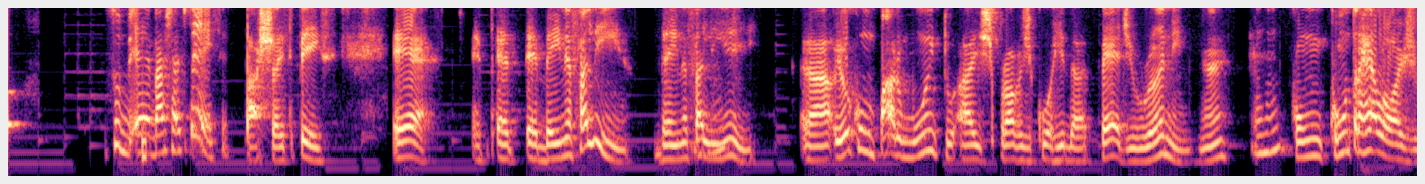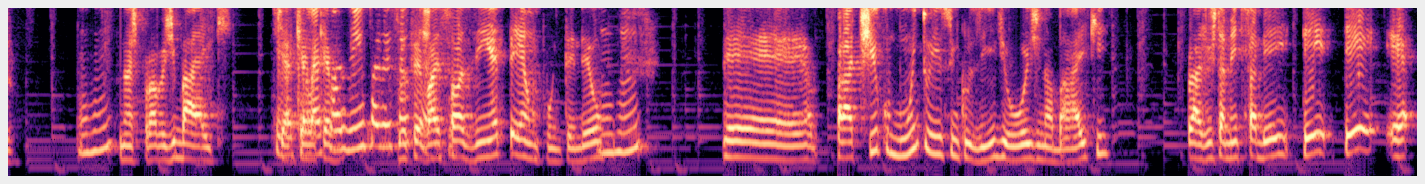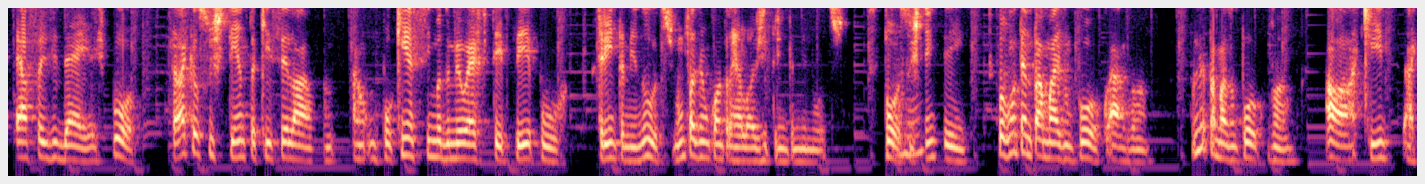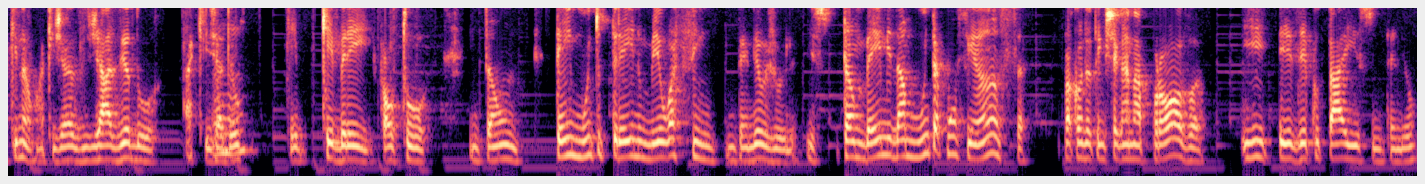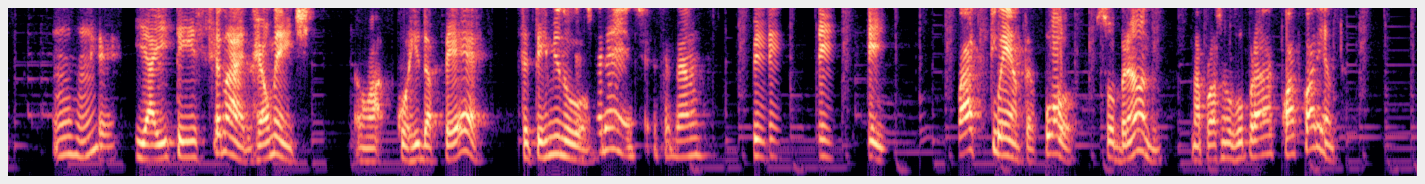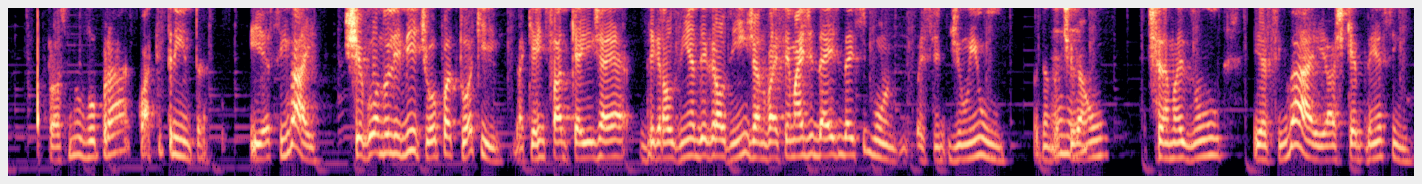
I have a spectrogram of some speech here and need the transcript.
subir, é, baixar esse pace. Baixar esse pace. É, é, é, é bem nessa linha, bem nessa uhum. linha aí. Uh, eu comparo muito as provas de corrida pad, running, né? Uhum. Com contrarrelógio uhum. nas provas de bike. Que, que é aquela vai que é, sozinho fazer seu Você tempo. vai sozinho é tempo, entendeu? É, pratico muito isso, inclusive, hoje na bike, para justamente saber ter, ter essas ideias. Pô, será que eu sustento aqui, sei lá, um, um pouquinho acima do meu FTP por 30 minutos? Vamos fazer um contrarrelógio de 30 minutos. Pô, uhum. sustentei. Pô, vamos tentar mais um pouco? Ah, vamos. Vamos tentar mais um pouco? Vamos. Ah, aqui, aqui não, aqui já, já azedou. Aqui já uhum. deu, que, quebrei, faltou. Então, tem muito treino meu assim, entendeu, Júlia? Isso também me dá muita confiança para quando eu tenho que chegar na prova e executar isso, entendeu? Uhum. É, e aí tem esse cenário, realmente. Então, a corrida a pé, você terminou. É diferente, você tá... 4,50. Pô, sobrando, na próxima eu vou para 4,40. Na próxima eu vou para 4,30. E assim vai. Chegou no limite, opa, tô aqui. Daqui a gente sabe que aí já é degrauzinho a degrauzinho, já não vai ser mais de 10 em 10 segundos. Vai ser de um em um. Vou tentar uhum. tirar um, tirar mais um, e assim vai. Eu acho que é bem assim.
